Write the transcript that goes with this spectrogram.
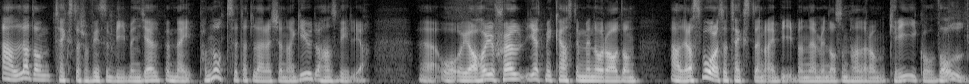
alla de texter som finns i Bibeln hjälper mig på något sätt att lära känna Gud och hans vilja. Eh, och, och, jag har ju själv gett mig kast med några av de allra svåraste texterna i Bibeln, nämligen de som handlar om krig och våld.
